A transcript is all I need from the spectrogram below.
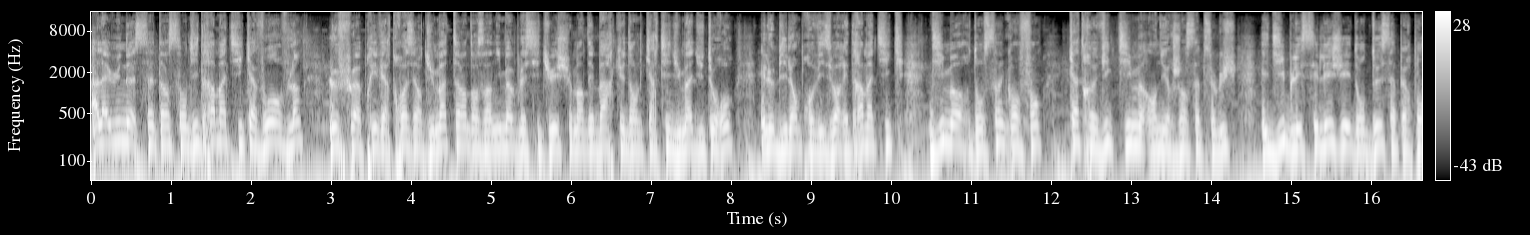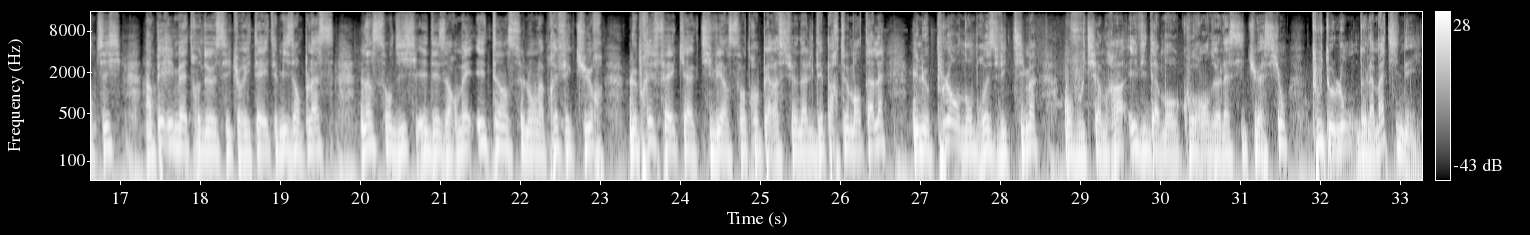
À la une, cet incendie dramatique à Vaux-en-Velin. Le feu a pris vers 3 heures du matin dans un immeuble situé chemin des Barques dans le quartier du Mas du Taureau. Et le bilan provisoire est dramatique. 10 morts, dont 5 enfants. 4 victimes en urgence absolue et 10 blessés légers, dont 2 sapeurs-pompiers. Un périmètre de sécurité a été mis en place. L'incendie est désormais éteint selon la préfecture. Le préfet qui a activé un centre opérationnel départemental et le plan nombreuses victimes. On vous tiendra évidemment au courant de la situation tout au long de la matinée.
